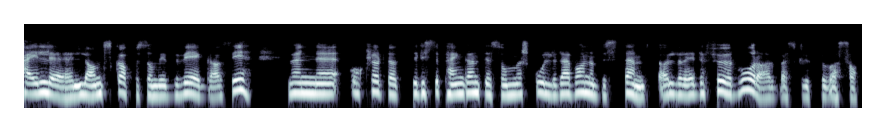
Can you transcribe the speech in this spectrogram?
hele landskapet som vi beveger oss i. Men eh, og klart at disse pengene til sommerskole de var bestemt allerede før vår arbeidsgruppe var satt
